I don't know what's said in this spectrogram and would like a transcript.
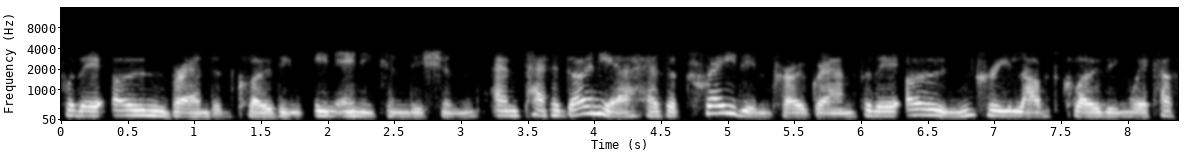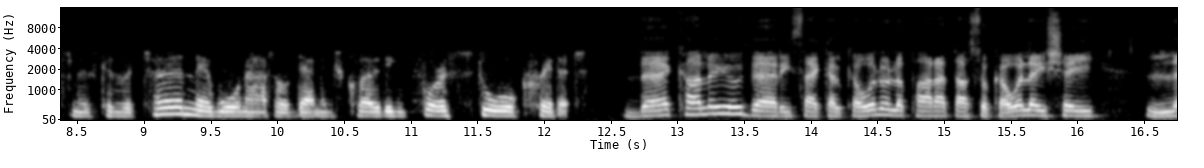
for their own branded clothing in any condition. And Patagonia has a trade in program for their own pre loved clothing where customers can return their worn out or damaged clothing for a store credit. د کالیو د ریسایکل کولو لپاره تاسو کولای شئ ل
